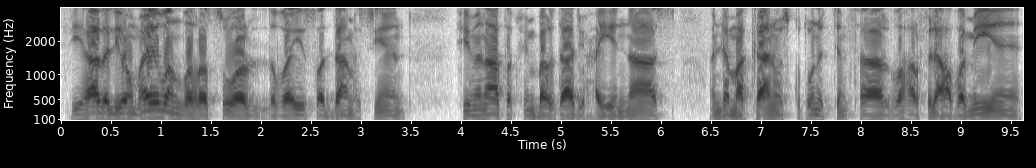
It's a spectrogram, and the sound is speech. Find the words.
في هذا اليوم أيضا ظهرت صور للرئيس صدام حسين في مناطق في بغداد يحيي الناس عندما كانوا يسقطون التمثال ظهر في الأعظمية.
